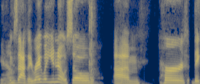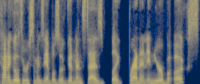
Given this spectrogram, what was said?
you know? Exactly. Write what you know. So um her they kind of go through some examples. So goodman says like brennan in your books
